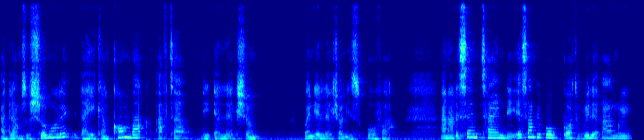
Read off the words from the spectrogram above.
Adams Oshiomhole that he can come back after the election, when the election is over. And at the same time, the Esan people got really angry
